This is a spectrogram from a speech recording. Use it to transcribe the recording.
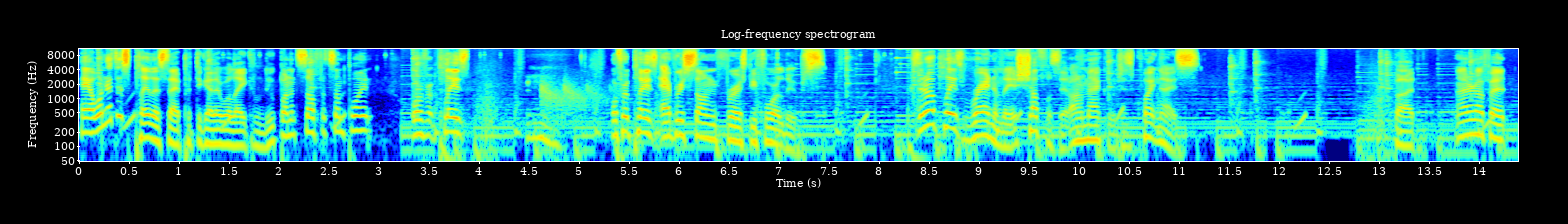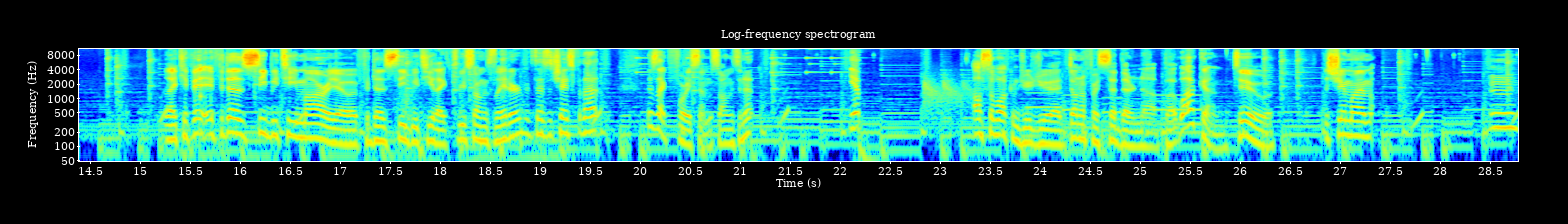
Hey, I wonder if this playlist that I put together will like loop on itself at some point, or if it plays or if it plays every song first before it loops. Because I know it plays randomly, it shuffles it automatically, which is quite nice. But, I don't know if it... Like, if it, if it does CBT Mario, if it does CBT like three songs later, if there's a chance for that. There's like 40-something songs in it. Yep. Also, welcome, Juju. I don't know if I said that or not, but welcome to the stream where I'm... Mm,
